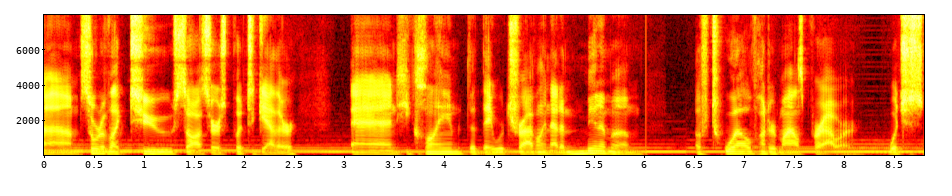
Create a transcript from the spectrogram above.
um, sort of like two saucers put together. And he claimed that they were traveling at a minimum of 1,200 miles per hour, which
